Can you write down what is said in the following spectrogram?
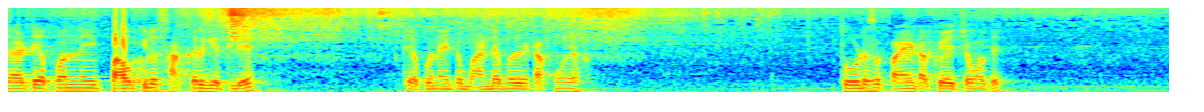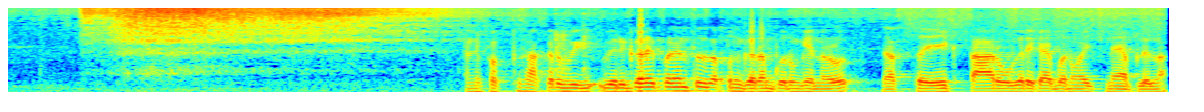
त्यासाठी आपण पाव किलो साखर घेतली आहे. ते आपण एका भांड्यामध्ये टाकूया. थोडंसं पाणी टाकूया याच्यामध्ये. आणि फक्त साखर वि विरघळेपर्यंतच आपण गरम करून घेणार आहोत. जास्त एक तार वगैरे काय बनवायची नाही आपल्याला.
